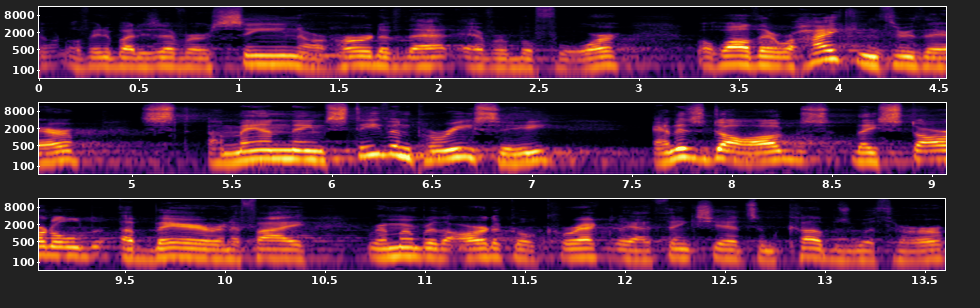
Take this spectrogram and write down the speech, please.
Don't know if anybody's ever seen or heard of that ever before, but while they were hiking through there, a man named Stephen Parisi and his dogs, they startled a bear. And if I remember the article correctly, I think she had some cubs with her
